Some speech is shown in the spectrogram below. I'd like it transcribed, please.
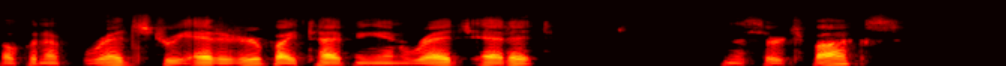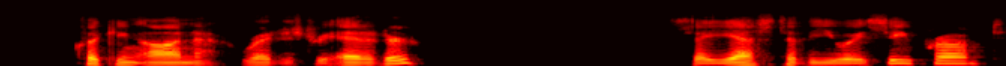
open up registry editor by typing in regedit in the search box, clicking on registry editor, say yes to the UAC prompt.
